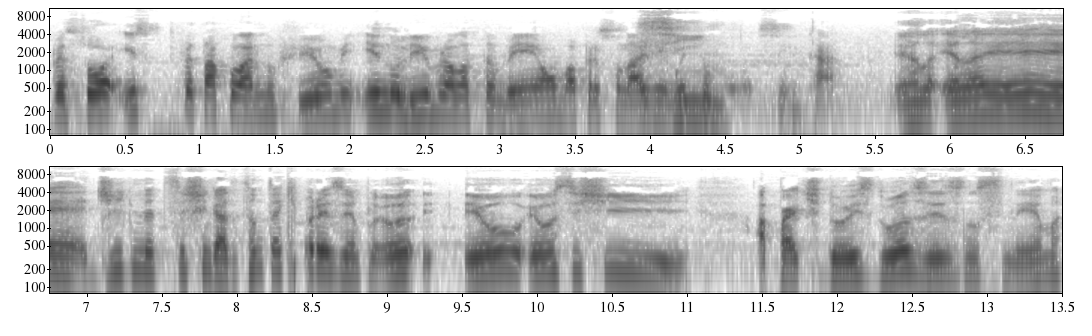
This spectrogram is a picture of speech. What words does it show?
pessoa espetacular no filme e no livro ela também é uma personagem Sim. muito boa, assim, cara. Ela, ela é digna de ser xingada. Tanto é que, por exemplo, eu, eu, eu assisti a parte 2 duas vezes no cinema.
